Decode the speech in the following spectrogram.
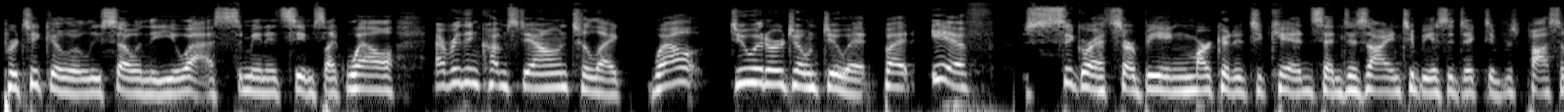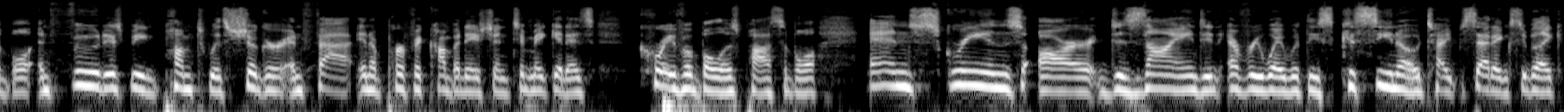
particularly so in the US. I mean, it seems like, well, everything comes down to like, well, do it or don't do it. But if cigarettes are being marketed to kids and designed to be as addictive as possible. And food is being pumped with sugar and fat in a perfect combination to make it as craveable as possible. And screens are designed in every way with these casino type settings to be like,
